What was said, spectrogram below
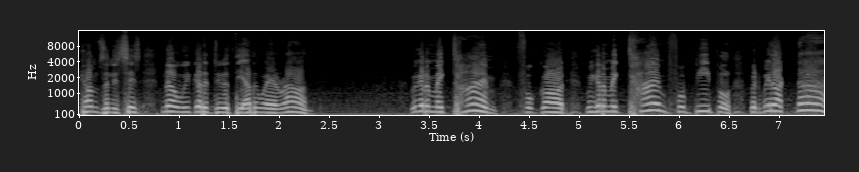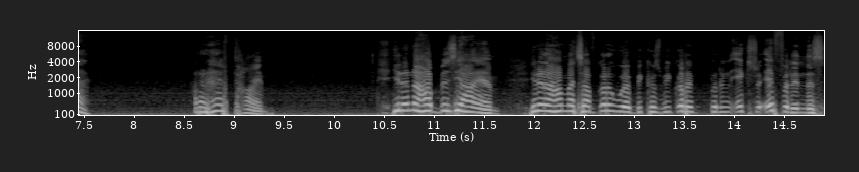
comes and it says, no, we've got to do it the other way around. We've got to make time for God. We've got to make time for people. But we're like, nah, I don't have time. You don't know how busy I am. You don't know how much I've got to work because we've got to put an extra effort in this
